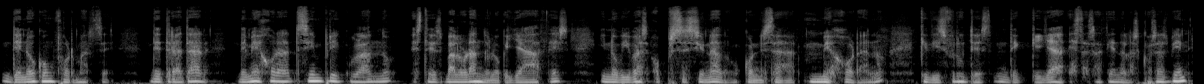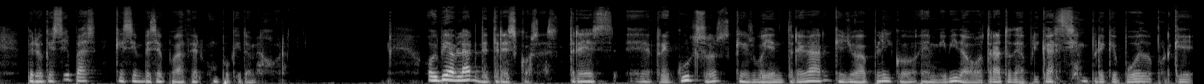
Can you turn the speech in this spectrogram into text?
de no conformarse, de tratar de mejorar siempre y cuando estés valorando lo que ya haces y no vivas obsesionado con esa mejora, ¿no? Que disfrutes de que ya estás haciendo las cosas bien, pero que sepas que siempre se puede hacer un poquito mejor. Hoy voy a hablar de tres cosas, tres eh, recursos que os voy a entregar, que yo aplico en mi vida o trato de aplicar siempre que puedo, porque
